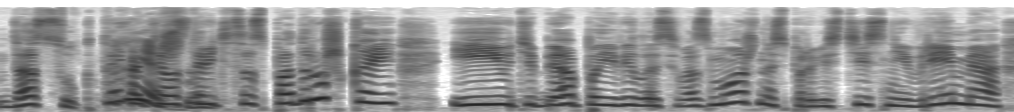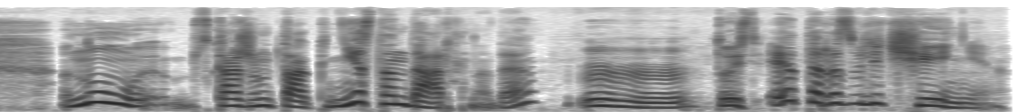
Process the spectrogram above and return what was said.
Досуг. Ты Конечно. хотела встретиться с подружкой, и у тебя появилась возможность провести с ней время, ну, скажем так, нестандартно, да? Угу. То есть это развлечение.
